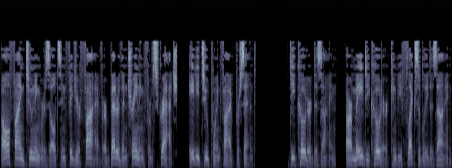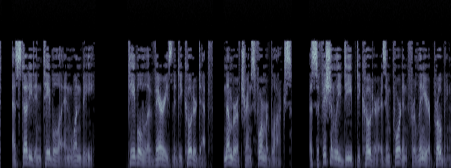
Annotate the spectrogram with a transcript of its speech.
All fine tuning results in Figure 5 are better than training from scratch, 82.5%. Decoder design. Our MAE decoder can be flexibly designed, as studied in Table A and 1b. Table A varies the decoder depth, number of transformer blocks. A sufficiently deep decoder is important for linear probing.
